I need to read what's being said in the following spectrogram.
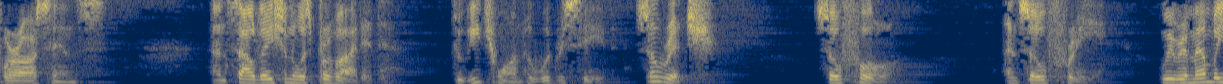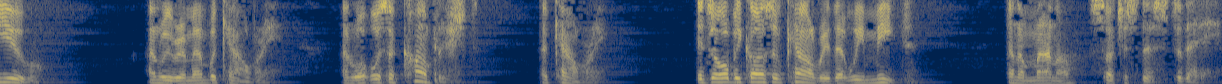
for our sins. And salvation was provided to each one who would receive. So rich, so full, and so free. We remember you, and we remember Calvary, and what was accomplished at Calvary. It's all because of Calvary that we meet in a manner such as this today.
